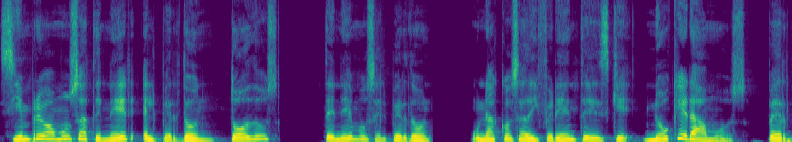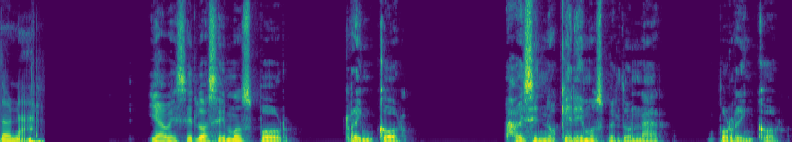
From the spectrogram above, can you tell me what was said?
siempre vamos a tener el perdón. Todos tenemos el perdón. Una cosa diferente es que no queramos perdonar. Y a veces lo hacemos por rencor. A veces no queremos perdonar por rencor,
